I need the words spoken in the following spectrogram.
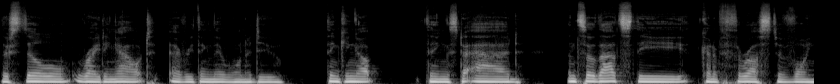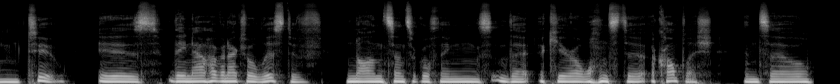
They're still writing out everything they want to do, thinking up things to add. And so that's the kind of thrust of volume 2 is they now have an actual list of nonsensical things that Akira wants to accomplish. And so,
